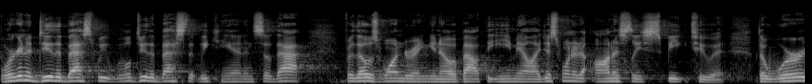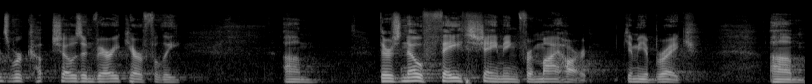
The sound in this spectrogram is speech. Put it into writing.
We're going to do the best we will do the best that we can. And so that for those wondering, you know, about the email, I just wanted to honestly speak to it. The words were co- chosen very carefully. Um, there's no faith shaming from my heart. Give me a break. Um,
